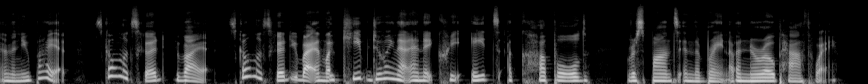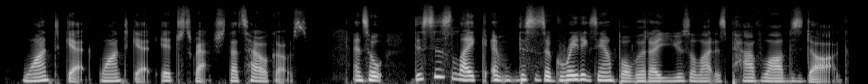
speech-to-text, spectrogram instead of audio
And then you buy it. Scone looks good, you buy it. Scone looks good, you buy it. And like keep doing that and it creates a coupled response in the brain, a neuro pathway. Want, get, want, get, itch, scratch. That's how it goes. And so this is like, and this is a great example that I use a lot is Pavlov's dog.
